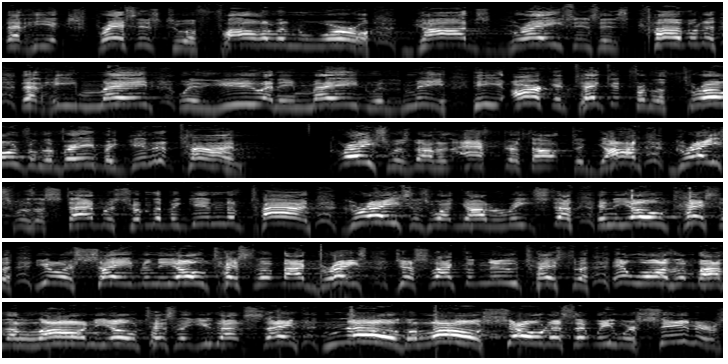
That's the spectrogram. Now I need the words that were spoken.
that He expresses to a fallen world. God's grace is His covenant that He made with you and He made with me. He architected from the throne from the very beginning of time. Grace was not an afterthought to God. Grace was established from the beginning of time. Grace is what God reached out in the Old Testament. You were saved in the Old Testament by grace, just like the New Testament. It wasn't by the law in the Old Testament you got saved. No, the law showed us that we were sinners.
